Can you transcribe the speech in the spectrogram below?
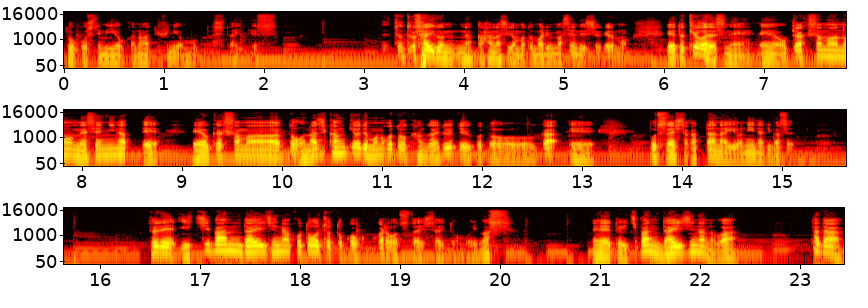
投稿してみようかなというふうに思った次第です。ちょっと最後になんか話がまとまりませんでしたけども、えっ、ー、と、今日はですね、えー、お客様の目線になって、えー、お客様と同じ環境で物事を考えるということが、えお伝えしたかった内容になります。それで一番大事なことをちょっとここからお伝えしたいと思います。えっ、と、一番大事なのは、ただ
